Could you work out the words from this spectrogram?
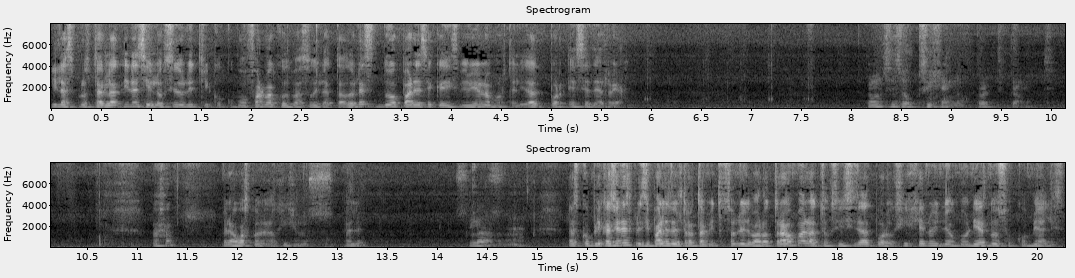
Y las prostaglandinas y el óxido nítrico como fármacos vasodilatadores no parece que disminuyan la mortalidad por SDRA. Entonces oxígeno prácticamente. Ajá. Pero aguas con el oxígeno, ¿vale? Claro. Las complicaciones principales del tratamiento son el barotrauma, la toxicidad por oxígeno y neumonías nosocomiales.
